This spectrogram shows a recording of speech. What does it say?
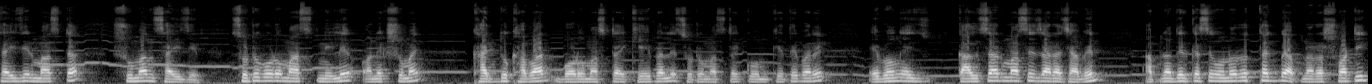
সাইজের মাছটা সমান সাইজের। ছোট বড় মাছ নিলে অনেক সময় খাদ্য খাবার বড় মাছটায় খেয়ে ফেলে, ছোট মাছটায় কম খেতে পারে এবং এই কালচার মাছে যারা যাবেন, আপনাদের কাছে অনুরোধ থাকবে, আপনারা সঠিক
